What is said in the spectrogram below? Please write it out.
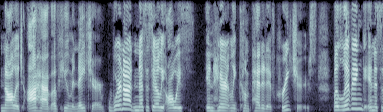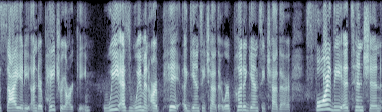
knowledge I have of human nature, we're not necessarily always inherently competitive creatures. But living in a society under patriarchy, we as women are pit against each other. We're put against each other for the attention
